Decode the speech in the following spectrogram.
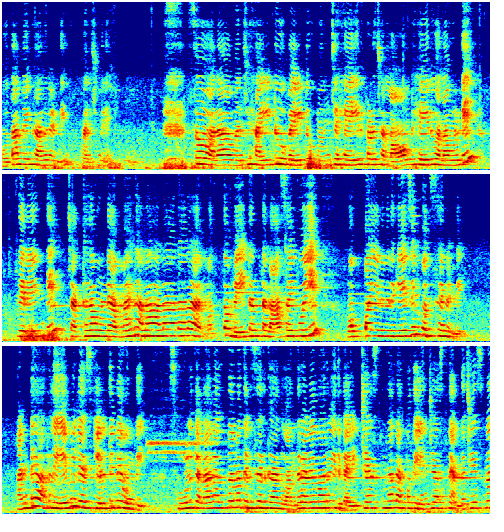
పోతాను ఏం కాదురండి మనిషినే. సో అలా మంచి హైటు వెయిట్ మంచి హెయిర్ కూడా చాలా లాంగ్ హెయిర్ అలా ఉండి నేనేంటి చక్కగా ఉండే అమ్మాయిని అలా అలా అలా అలా మొత్తం వెయిట్ అంతా లాస్ అయిపోయి ముప్పై ఎనిమిది కేజీలకు వచ్చానండి అంటే అసలు ఏమీ లేదు స్కెల్తీనే ఉంది. స్కూల్కి ఎలా వెళ్తున్నానో తెలిసేది కాదు. అందరూ అనేవారు ఇది డైట్ చేస్తుందా లేకపోతే ఏం చేస్తుందా ఎంత చేసినా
